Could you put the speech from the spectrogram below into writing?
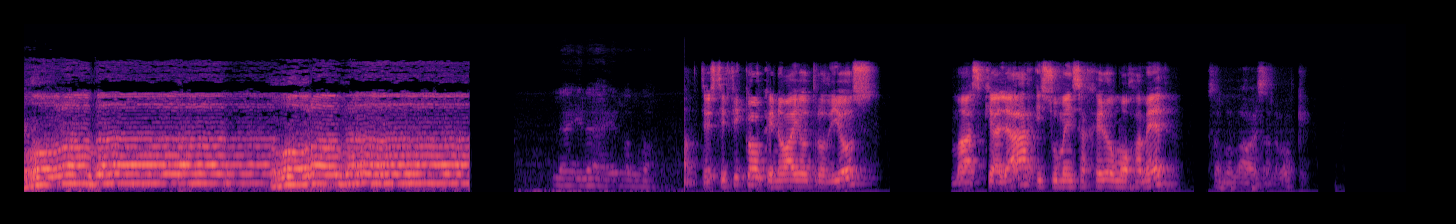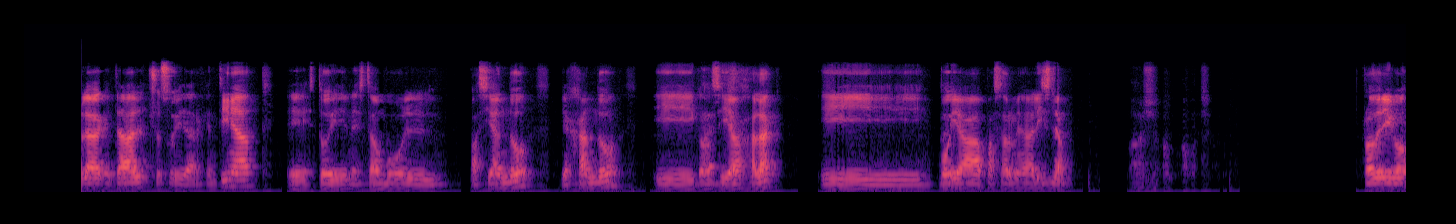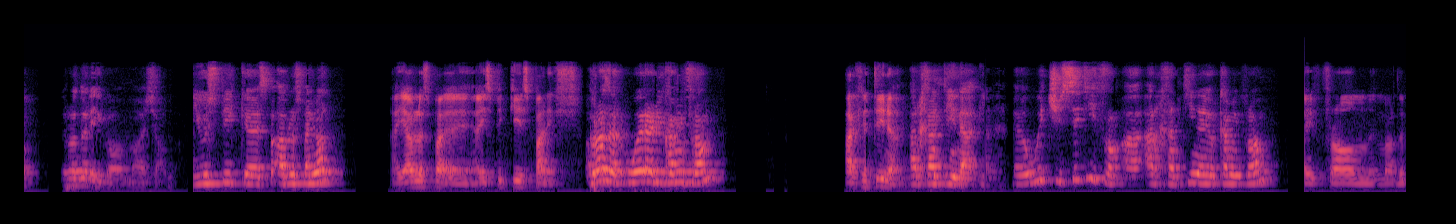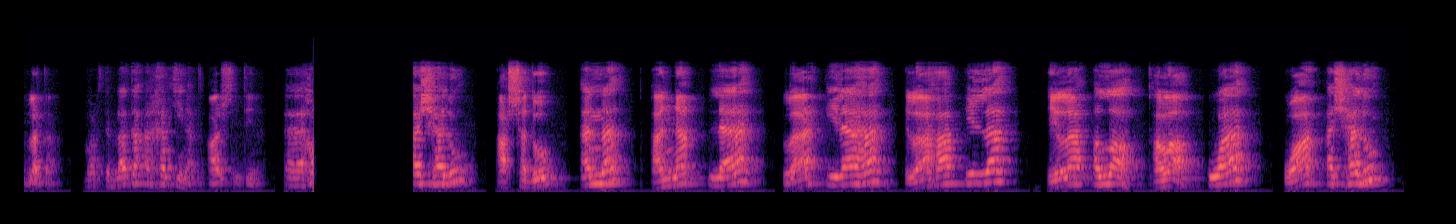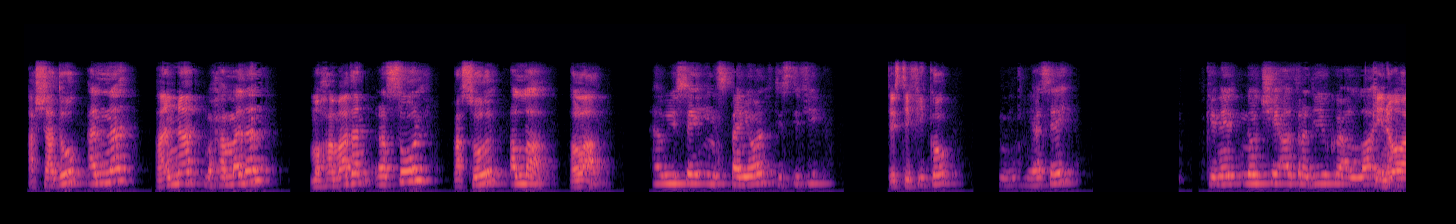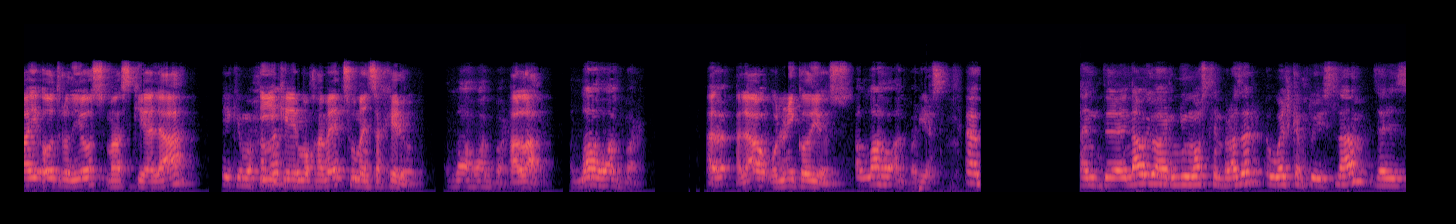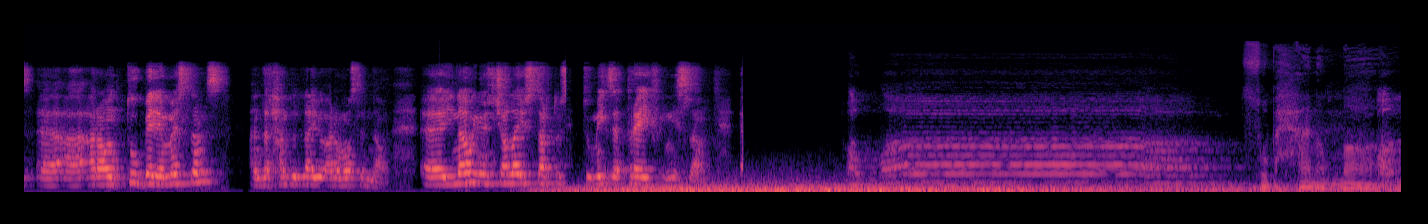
غرباء غرباء لا إله إلا الله Testifico que no hay otro Dios más que Alá y su mensajero Mohamed. صلى الله عليه وسلم أوكي Hola, ¿qué tal? Yo soy de Argentina. eh, estoy en Estambul paseando, viajando y conocí a Halak y voy a pasarme al Islam. ما الله Rodrigo, الله الله You speak uh, sp- hablo español? I hablo spa- eh, I speak Spanish. Brother, where are you coming from? Argentina. Argentina. Uh, which city from uh, Argentina you're coming from? I'm from Mar del Plata, Mar del Plata, Argentina. Argentina. Uh, أشهد Ashadu أن anna لا la إله ilaha إلا illa الله Allah wa وأشهد ashadu أن anna محمدا Muhammadan Rasul Rasul Allah. Allah. How you say in Spanish? Testifico. Testifico Ya say? Que no hay otro dios que Allah Que no hay otro Dios más que Allah Y que Muhammad, y que Muhammad su mensajero. Allahu Akbar. Allah. Allahu Akbar. Uh, Allah o el único Dios. Allahu Akbar, yes. Uh, and uh, now you are new Muslim brother. Welcome to Islam. There is uh, uh around 2 billion Muslims and alhamdulillah you are a Muslim now. Uh, now inshallah you start to, to make the prayer in Islam. Allah, Subhanallah.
